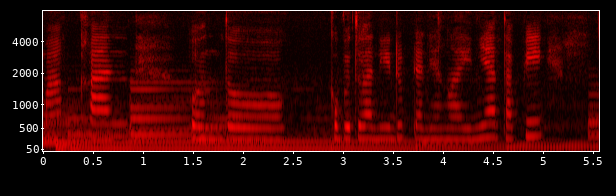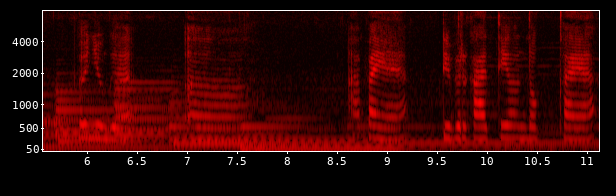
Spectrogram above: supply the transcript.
makan untuk kebutuhan hidup dan yang lainnya. Tapi gue juga uh, apa ya diberkati untuk kayak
